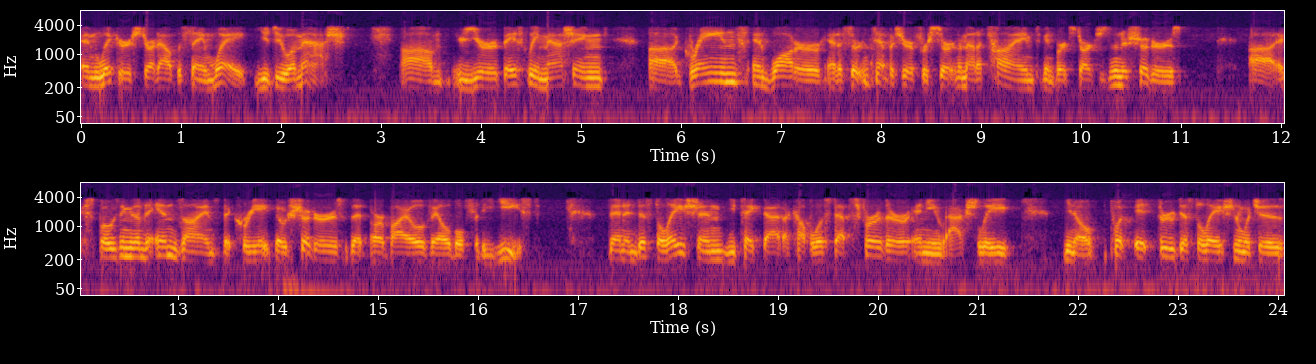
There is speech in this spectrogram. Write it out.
and liquor start out the same way. You do a mash. Um, you're basically mashing uh, grains and water at a certain temperature for a certain amount of time to convert starches into sugars, uh, exposing them to enzymes that create those sugars that are bioavailable for the yeast. Then in distillation, you take that a couple of steps further and you actually, you know, put it through distillation, which is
